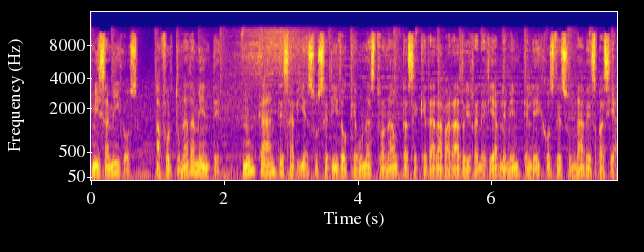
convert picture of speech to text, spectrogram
Mis amigos, afortunadamente, nunca antes había sucedido que un astronauta se quedara varado irremediablemente lejos de su nave espacial.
